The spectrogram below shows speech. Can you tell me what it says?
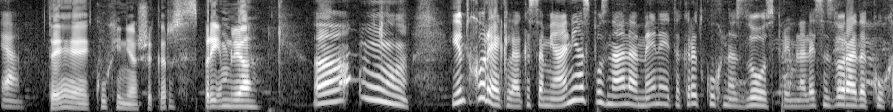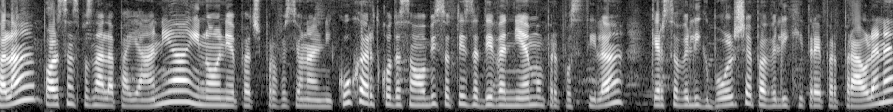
Ja. Te kuhinja še kar spremlja. Uh, mm, jaz tako rekla, ker sem Janja spoznala, mene je takrat kuhna zelo spremljala. Jaz sem zelo rada kuhala, pol sem spoznala pa Janja in on je pač profesionalni kuhar, tako da sem v bistvu te zadeve njemu prepustila, ker so veliko boljše, pa veliko hitreje pripravljene.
